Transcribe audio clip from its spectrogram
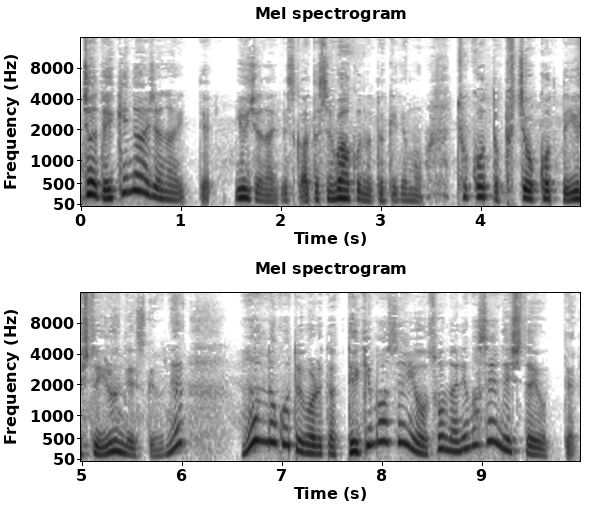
じゃあできないじゃないって言うじゃないですか。私のワークの時でも、ちょこっとプチ怒って言う人いるんですけどね。こんなこと言われたらできませんよ。そうなりませんでしたよって。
